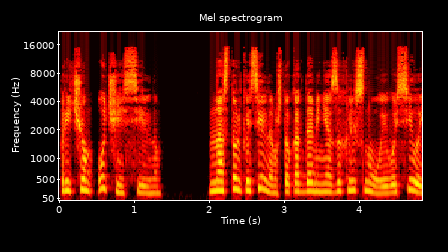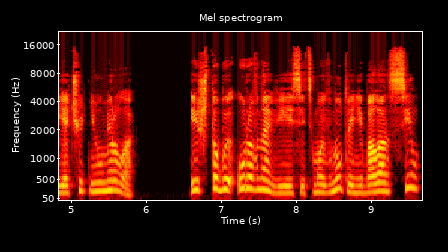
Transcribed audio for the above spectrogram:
причем очень сильным. Настолько сильным, что когда меня захлестнула его сила, я чуть не умерла. И чтобы уравновесить мой внутренний баланс сил,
